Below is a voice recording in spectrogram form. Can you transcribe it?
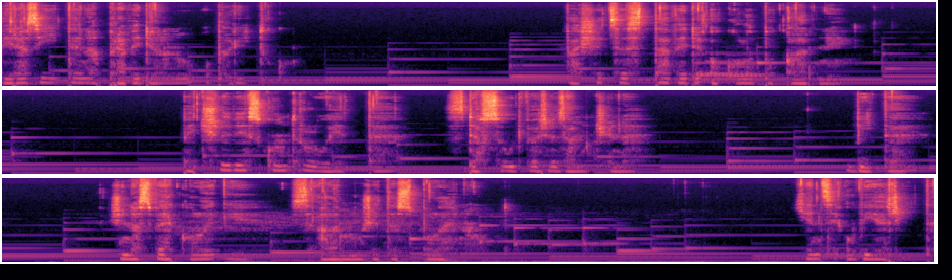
vyrazíte na pravidelnou obhlídku. Vaše cesta vede okolo pokladny. Pečlivě zkontrolujete, zda jsou dveře zamčené. Víte, že na své kolegy se ale můžete spolehnout. Jen si ověříte,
